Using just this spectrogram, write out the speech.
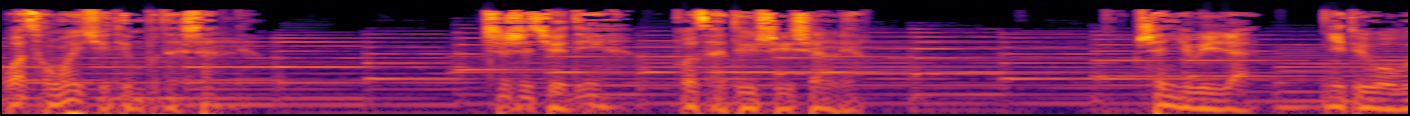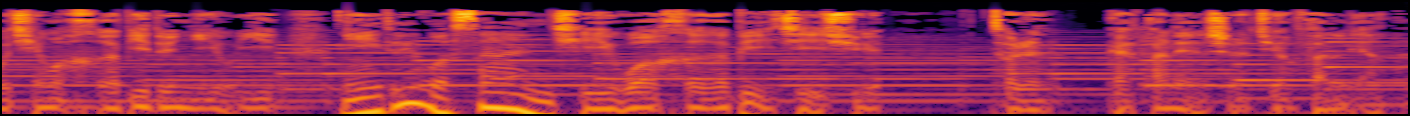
我从未决定不再善良，只是决定不再对谁善良。”深以为然。你对我无情，我何必对你有意？你对我散起，我何必继续？做人该翻脸时就要翻脸了，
